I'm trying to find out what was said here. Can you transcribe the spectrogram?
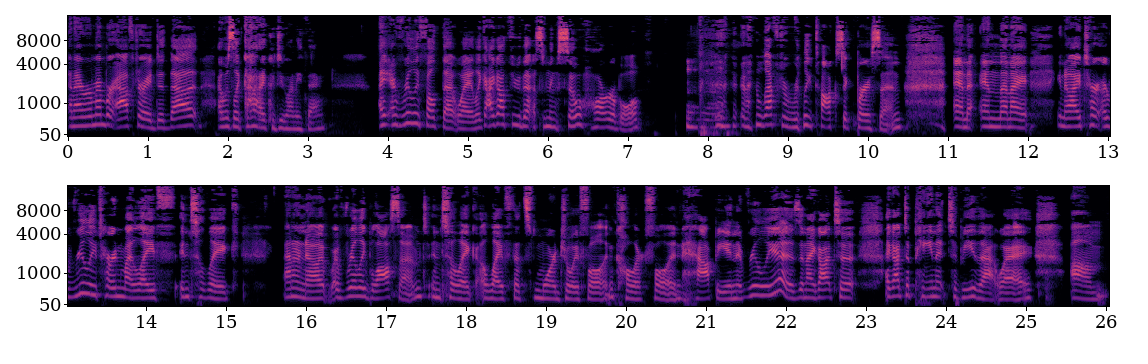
And i remember after i did that i was like god i could do anything. I, I really felt that way. Like i got through that something so horrible Mm-hmm. and I left a really toxic person. And and then I, you know, I turn I really turned my life into like I don't know, it, it really blossomed into like a life that's more joyful and colorful and happy and it really is. And I got to I got to paint it to be that way. Um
